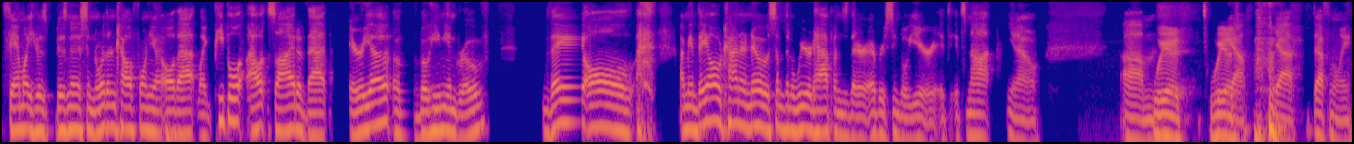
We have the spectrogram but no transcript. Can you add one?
family who has business in Northern California, all that. Like people outside of that area of Bohemian Grove, they all i mean they all kind of know something weird happens there every single year it, it's not you know um weird weird yeah yeah definitely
